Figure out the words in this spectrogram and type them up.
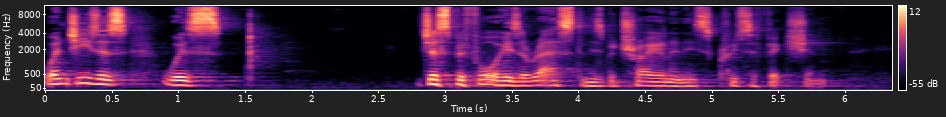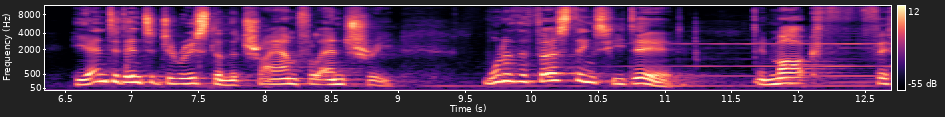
when Jesus was just before his arrest and his betrayal and his crucifixion. He entered into Jerusalem, the triumphal entry. One of the first things he did in Mark, 5,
